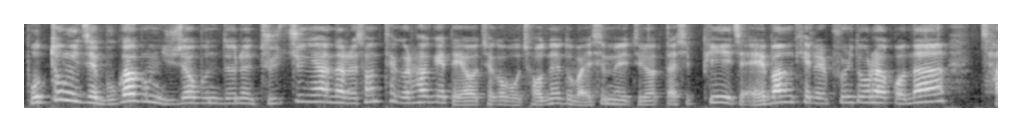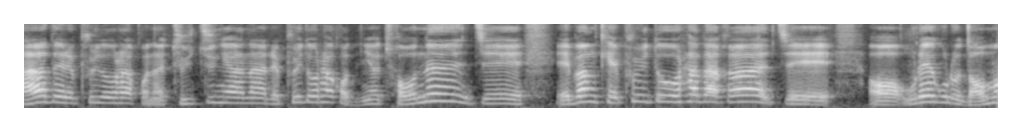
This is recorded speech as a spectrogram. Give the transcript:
보통 이제 무과금 유저분들은 둘 중에 하나를 선택을 하게 돼요. 제가 뭐 전에도 말씀을 드렸다시피 이제 에반케를 풀돌하거나 자아들을 풀돌하거나 둘 중에 하나를 풀돌하거든요. 저는 이제 에반케 풀돌하다가 이제 어 우렉으로 넘어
